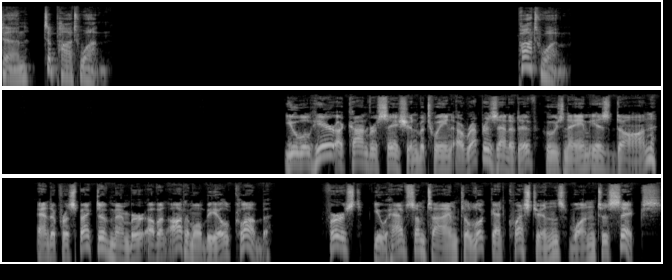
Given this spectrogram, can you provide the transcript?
Now turn to Part 1. Part 1. You will hear a conversation between a representative whose name is Don and a prospective member of an automobile club. First, you have some time to look at questions 1 to 6.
